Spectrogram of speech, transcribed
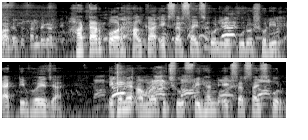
পাবে। হাঁটার পর হালকা এক্সারসাইজ করলে পুরো শরীর অ্যাক্টিভ হয়ে যায়। এখানে আমরা কিছু ফ্রি হ্যান্ড এক্সারসাইজ করব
